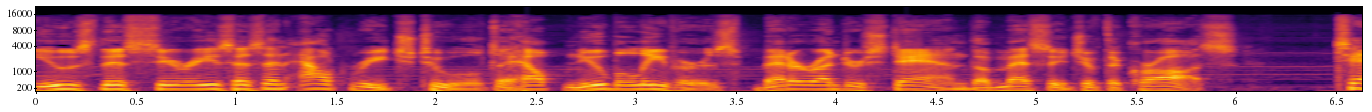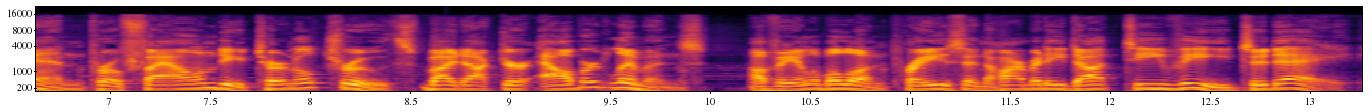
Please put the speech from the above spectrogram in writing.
Use this series as an outreach tool to help new believers better understand the message of the cross. 10 Profound Eternal Truths by Dr. Albert Lemons, available on praiseandharmony.tv today.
